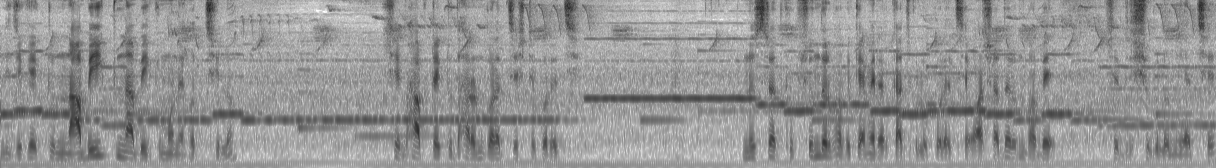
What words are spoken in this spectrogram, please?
নিজেকে একটু নাবিক নাবিক মনে হচ্ছিল। সে ভাবটা একটু ধারণ করার চেষ্টা করেছি। নুসরাত খুব সুন্দরভাবে ক্যামেরার কাজগুলো করেছে, অসাধারণভাবে সে দৃশ্যগুলো নিয়েছে।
